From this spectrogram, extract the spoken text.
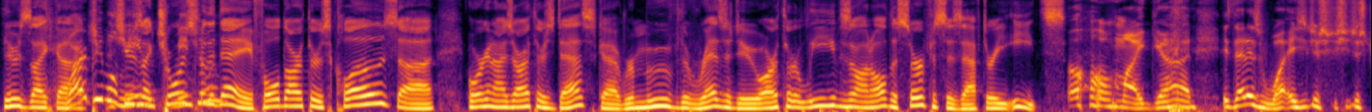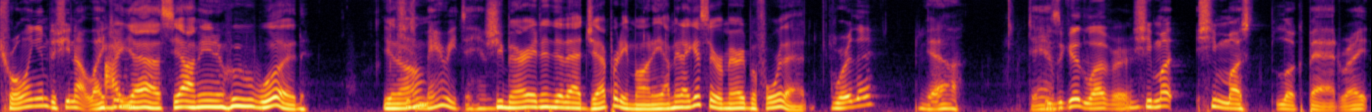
There's like, uh, Why are people She was like chores for the day: fold Arthur's clothes, uh, organize Arthur's desk, uh, remove the residue Arthur leaves on all the surfaces after he eats. Oh my god! Is that his what? Is he just? Is she just trolling him? Does she not like him? I guess, yeah. I mean, who would? You know, She's married to him. She married into that Jeopardy money. I mean, I guess they were married before that. Were they? Yeah. Damn. He's a good lover. she must. She must look bad, right?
